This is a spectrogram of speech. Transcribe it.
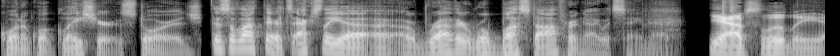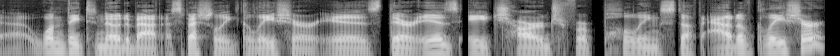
quote unquote, glacier storage. There's a lot there. It's actually a, a rather robust offering, I would say, Ned. Yeah, absolutely. Uh, one thing to note about, especially Glacier, is there is a charge for pulling stuff out of Glacier.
